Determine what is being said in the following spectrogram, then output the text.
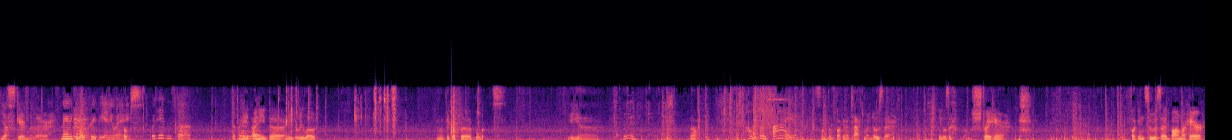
yeah, scared me there. Mannequins are creepy anyway. Oops. Quit hitting stuff. Put I need I need uh, I need to reload. And then pick up the bullets. Yeah. Ooh. Oh, Oh, 45. something fucking attacked my nose there. I think it was a stray hair. fucking suicide bomber hair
